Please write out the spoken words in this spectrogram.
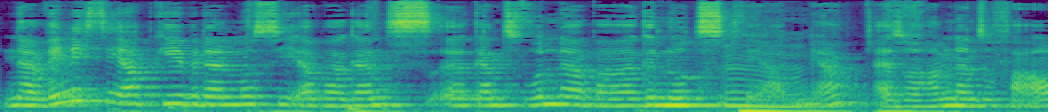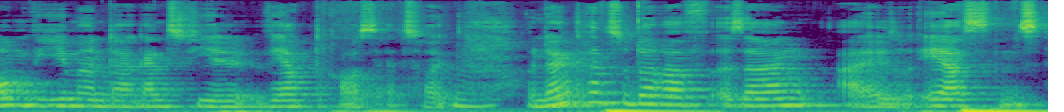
na, wenn ich sie abgebe, dann muss sie aber ganz, äh, ganz wunderbar genutzt mhm. werden, ja. Also haben dann so vor Augen, wie jemand da ganz viel Wert draus erzeugt. Mhm. Und dann kannst du darauf sagen, also erstens,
